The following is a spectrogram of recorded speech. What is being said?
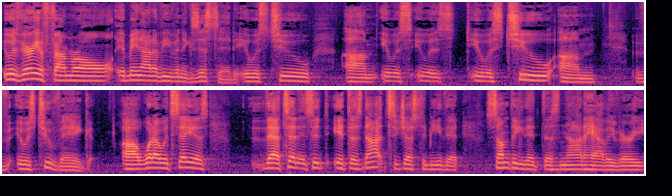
It was very ephemeral. It may not have even existed. It was too. Um, it was. It was. It was too. Um, it was too vague. Uh, what I would say is that said, it, it does not suggest to me that something that does not have a very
